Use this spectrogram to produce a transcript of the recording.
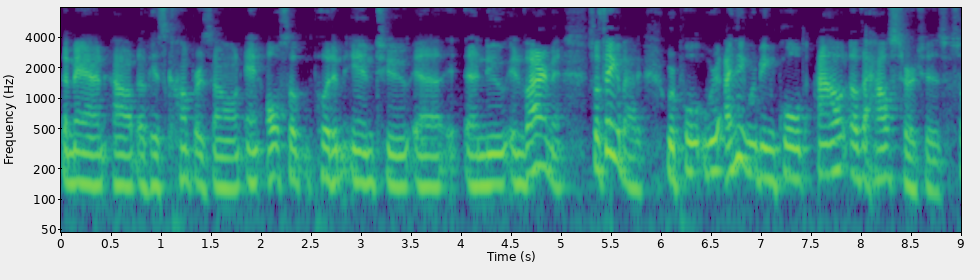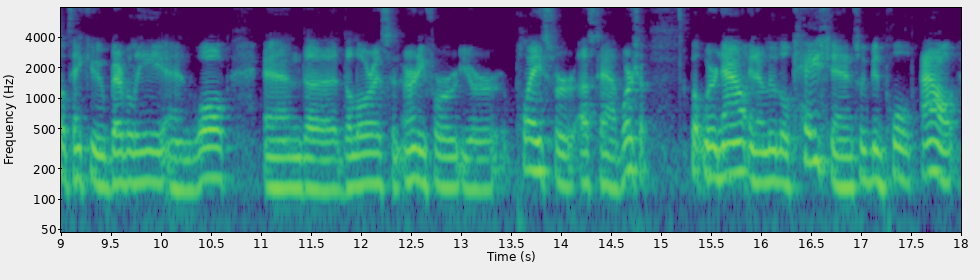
the man out of his comfort zone and also put him into a, a new environment. So think about it. We're, pulled, we're, I think we're being pulled out of the house churches. So thank you, Beverly and Walt and uh, Dolores and Ernie for your place for us to have worship. But we're now in a new location, so we've been pulled out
